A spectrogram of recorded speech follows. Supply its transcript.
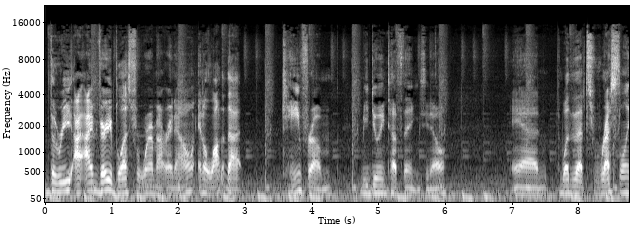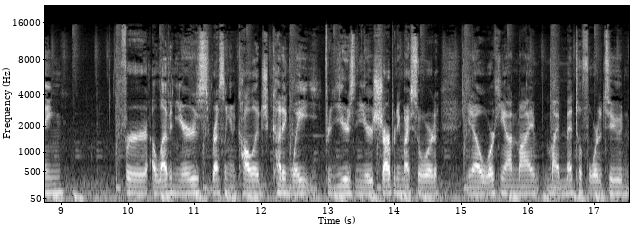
the re I, I'm very blessed for where I'm at right now, and a lot of that came from me doing tough things, you know. And whether that's wrestling for 11 years, wrestling in college, cutting weight for years and years, sharpening my sword, you know, working on my my mental fortitude,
